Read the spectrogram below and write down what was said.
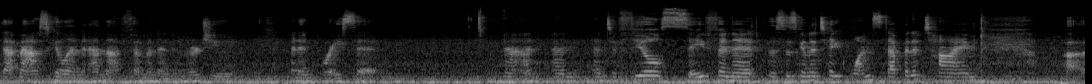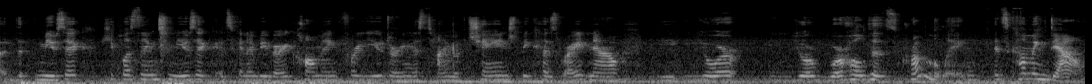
that masculine and that feminine energy and embrace it and, and, and to feel safe in it. This is going to take one step at a time. Uh, the music, keep listening to music. It's going to be very calming for you during this time of change because right now your your world is crumbling. It's coming down.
